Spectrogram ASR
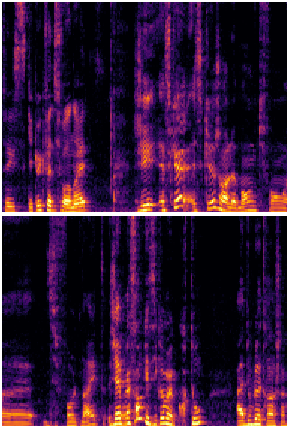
Tu sais, si quelqu'un qui fait du Fortnite, J'ai est-ce que est-ce que genre le monde qui font euh, du Fortnite, j'ai l'impression que c'est comme un couteau à double tranchant.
